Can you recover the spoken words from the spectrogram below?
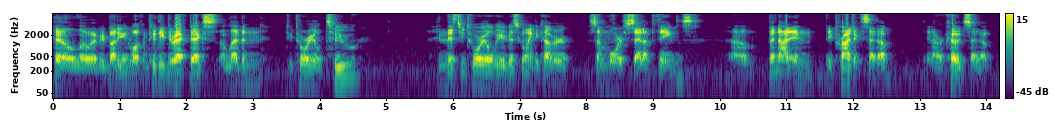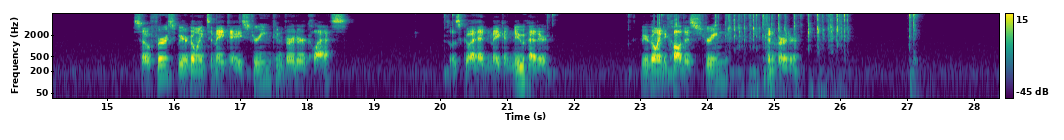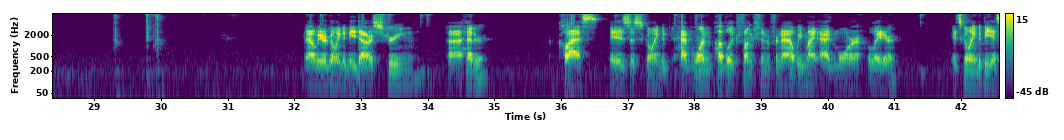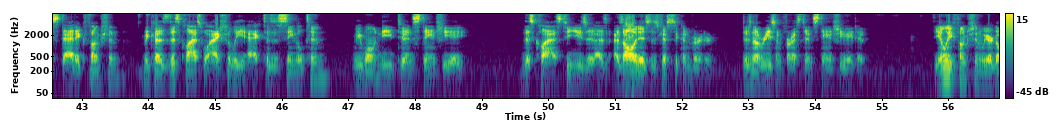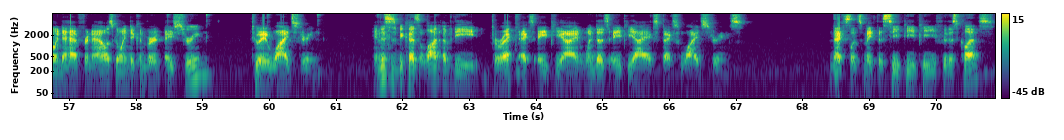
Hello everybody and welcome to the DirectX 11 tutorial 2. In this tutorial we are just going to cover some more setup things, um, but not in the project setup, in our code setup. So first we are going to make a string converter class. So let's go ahead and make a new header. We are going to call this string converter. Now we are going to need our string uh, header. Class is just going to have one public function for now. We might add more later. It's going to be a static function because this class will actually act as a singleton. We won't need to instantiate this class to use it as, as all it is is just a converter. There's no reason for us to instantiate it. The only function we are going to have for now is going to convert a string to a wide string. And this is because a lot of the DirectX API and Windows API expects wide strings. Next, let's make the CPP for this class.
